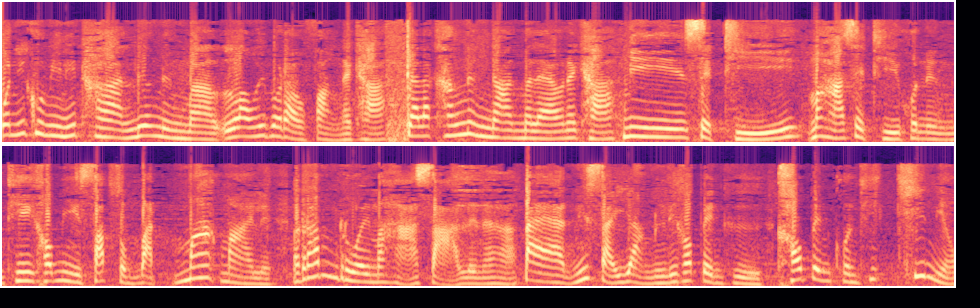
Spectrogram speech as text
วันนี้ครูมีนิทานเรื่องหนึ่งมาเล่าให้พวกเราฟังนะคะกาละครั้งหนึ่งนานมาแล้วนะคะ มีเศรษฐีมหาเศรษฐีคนหนึ่งที่เขามีทรัพย์สมบัติมากมายเลย ร่ำรวยมหาศาลเลยนะคะ แต่นิสัยอย่างหนึ่งที่เขาเป็นคือเขาเป็นคนที่ขี้เหนียว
